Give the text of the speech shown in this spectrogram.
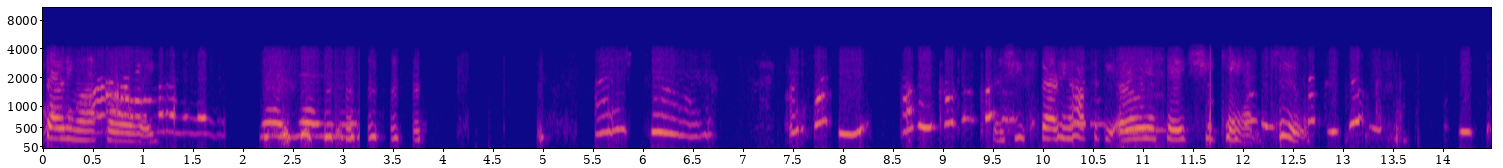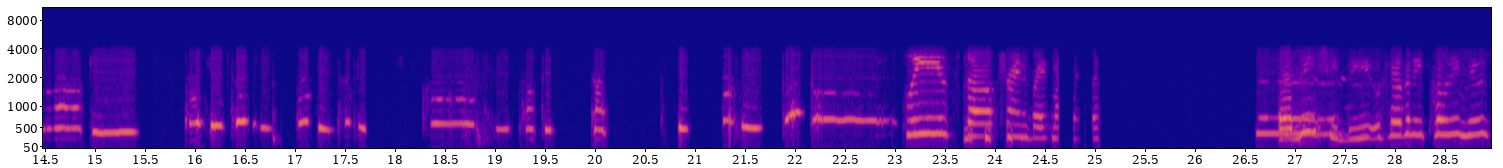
starting off early. and she's starting off at the earliest age she can too. Please stop trying to break my. Uh, Nishi, do you have any pony news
